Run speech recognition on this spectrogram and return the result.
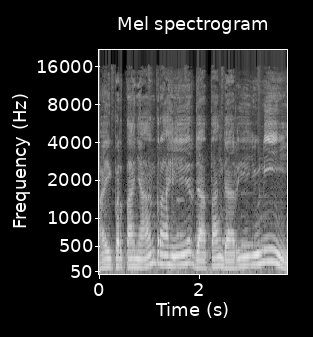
Baik, pertanyaan terakhir datang dari Yuni.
